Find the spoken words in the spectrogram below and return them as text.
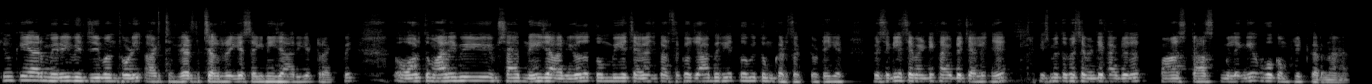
क्योंकि यार मेरी भी जीवन थोड़ी अर्थ व्यर्थ चल रही है सही नहीं जा रही है ट्रैक पे। और तुम्हारी भी शायद नहीं जा रही हो तो तुम भी ये चैलेंज कर सको जा भी रही है तो भी तुम कर सकते हो ठीक है? Basically seventy five day challenge है। इसमें तुम्हें सेवेंटी फाइव डे तक पाँच टास्क मिलेंगे वो कंप्लीट करना है।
